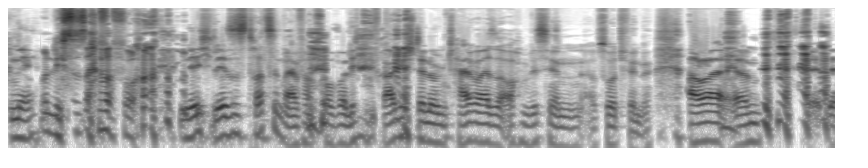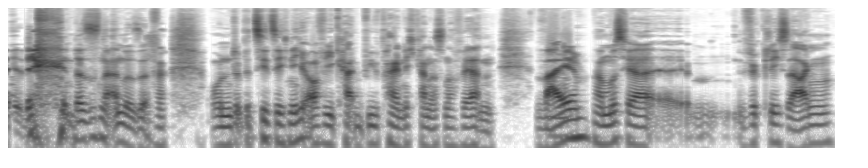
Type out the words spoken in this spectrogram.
nee. und liest es einfach vor. Nee, ich lese es trotzdem einfach vor, weil ich die Fragestellungen teilweise auch ein bisschen absurd finde. Aber ähm, das ist eine andere Sache und bezieht sich nicht auf, wie, wie peinlich kann es noch werden. Weil man muss ja äh, wirklich sagen,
